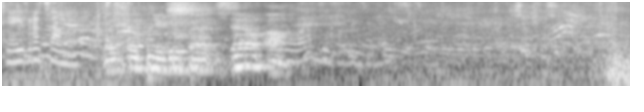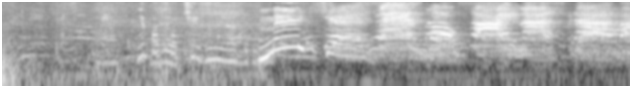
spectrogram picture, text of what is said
Licznie i wracamy. Następnie grupę 0A. Nie podchodźcie mnie. Mycie zębów fajna sprawa,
